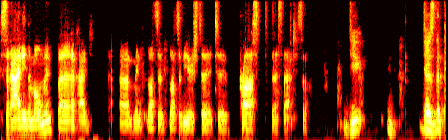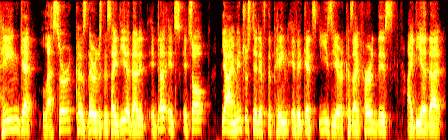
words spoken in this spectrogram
sad in the moment, but I've had um, lots of lots of years to to process that. So, do you, does the pain get lesser? Because there's this idea that it it does it's it's all yeah. I'm interested if the pain if it gets easier because I've heard this idea that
